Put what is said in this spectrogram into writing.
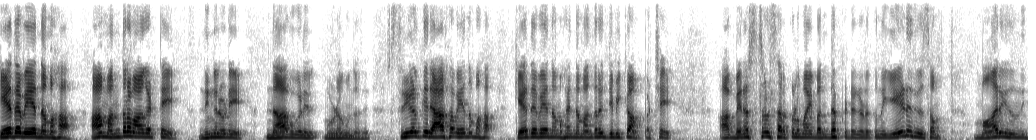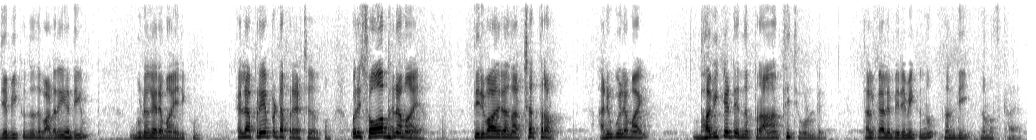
കേതവേ നമഃ. ആ മന്ത്രമാകട്ടെ നിങ്ങളുടെ നാവുകളിൽ മുഴങ്ങുന്നത്. സ്ത്രീകൾക്ക് രാഘവേ നമഃ കേതവേ നമഃ എന്ന മന്ത്രം ജപിക്കാം. പക്ഷേ ആ മെനസ്ട്രൽ സർക്കിളുമായി ബന്ധപ്പെട്ട് കിടക്കുന്ന ഏഴ് ദിവസം മാറി നിന്ന് ജപിക്കുന്നത് വളരെയധികം ഗുണകരമായിരിക്കും. എല്ലാ പ്രിയപ്പെട്ട പ്രേക്ഷകർക്കും ഒരു ശോഭനമായ തിരുവാതിര നക്ഷത്രം അനുകൂലമായി ഭവിക്കട്ടെ എന്ന് പ്രാർത്ഥിച്ചുകൊണ്ട് തൽക്കാലം വിരമിക്കുന്നു. നന്ദി നമസ്കാരം.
